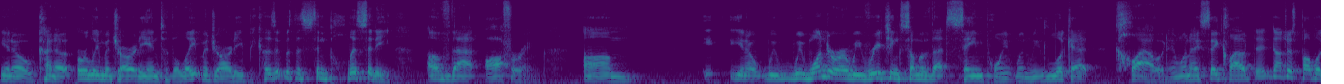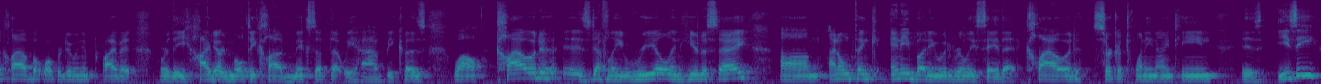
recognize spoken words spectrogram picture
you know, kind of early majority into the late majority because it was the simplicity of that offering. Um, you know, we, we wonder are we reaching some of that same point when we look at cloud? And when I say cloud, eh, not just public cloud, but what we're doing in private or the hybrid Yep. multi-cloud mix-up that we have. Because while cloud is definitely real and here to stay, um, I don't think anybody would really say that cloud circa 2019 is easy.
